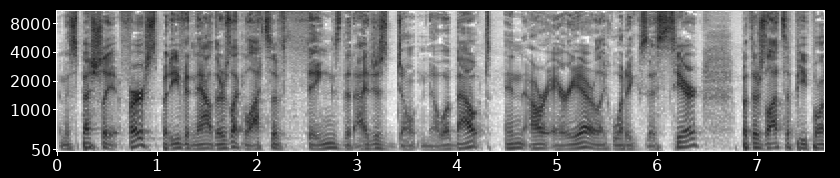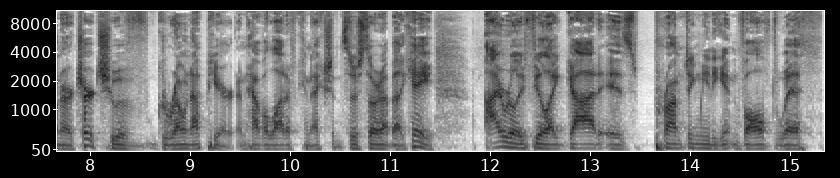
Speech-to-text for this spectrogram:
and especially at first, but even now, there's like lots of things that I just don't know about in our area or like what exists here. But there's lots of people in our church who have grown up here and have a lot of connections. So just throw it up like, hey, I really feel like God is prompting me to get involved with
